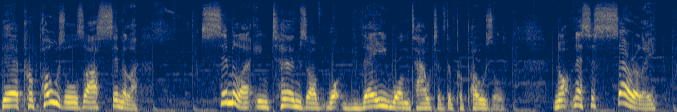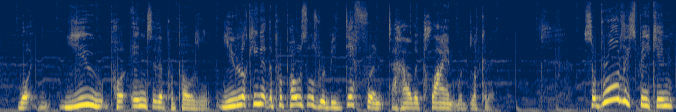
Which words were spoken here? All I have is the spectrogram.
their proposals are similar. Similar in terms of what they want out of the proposal, not necessarily what you put into the proposal. You looking at the proposals would be different to how the client would look at it. So broadly speaking,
